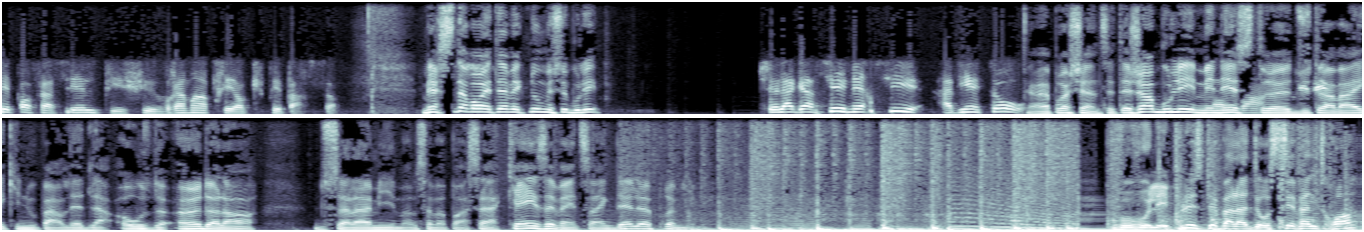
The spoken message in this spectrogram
c'est pas facile, puis je suis vraiment préoccupé par ça. Merci d'avoir été avec nous, M. Boulay. M. Lagacé, merci. À bientôt. À la prochaine. C'était Jean Boulay, ministre du Travail, qui nous parlait de la hausse de 1 du salaire minimum. Ça va passer à 15,25 dès le 1er mai. Vous voulez plus de balado C23?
